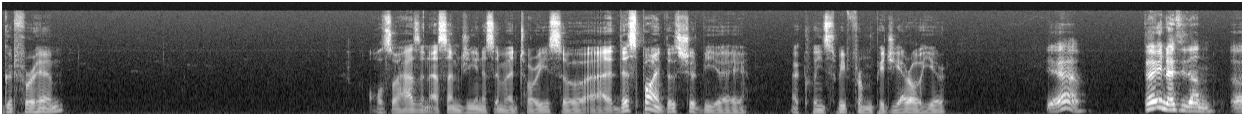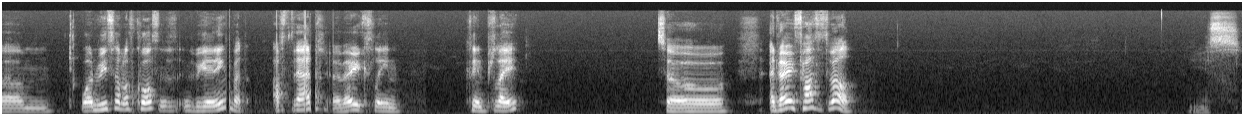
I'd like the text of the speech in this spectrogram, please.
good for him. Also has an SMG in his inventory, so uh, at this point, this should be a a clean sweep from Pidgeotto here. yeah. Very nicely done. Um, one result, of course, in the, in the beginning, but after that, a very clean, clean play. So, and very fast as well. Yes.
